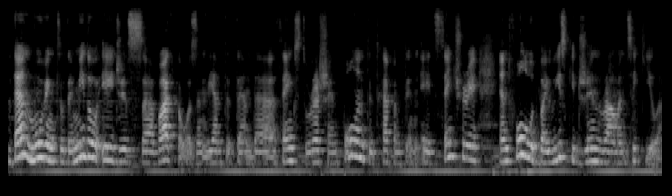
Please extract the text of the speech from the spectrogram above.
Then moving to the Middle Ages, uh, vodka was invented and uh, thanks to Russia and Poland it happened in 8th century and followed by whiskey, gin, rum and tequila.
